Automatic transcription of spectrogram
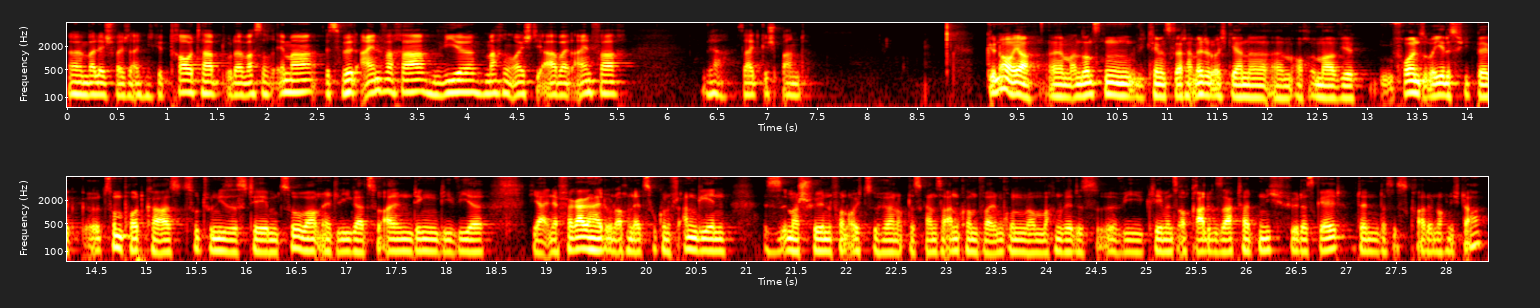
ähm, weil ihr euch vielleicht nicht getraut habt oder was auch immer. Es wird einfacher. Wir machen euch die Arbeit einfach. Ja, seid gespannt. Genau, ja. Ähm, ansonsten, wie Clemens gesagt hat, meldet euch gerne ähm, auch immer. Wir freuen uns über jedes Feedback äh, zum Podcast, zu Turniersystem, zur Roundnet Liga, zu allen Dingen, die wir ja in der Vergangenheit und auch in der Zukunft angehen. Es ist immer schön von euch zu hören, ob das Ganze ankommt, weil im Grunde genommen machen wir das, äh, wie Clemens auch gerade gesagt hat, nicht für das Geld, denn das ist gerade noch nicht da.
